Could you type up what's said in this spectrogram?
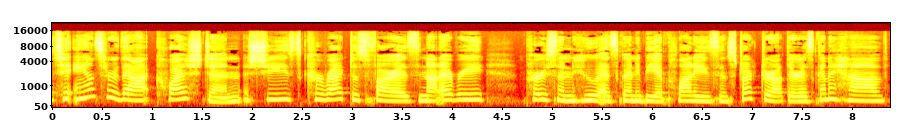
to answer that question, she's correct as far as not every person who is going to be a Pilates instructor out there is going to have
